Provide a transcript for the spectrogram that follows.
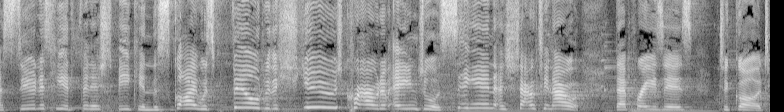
As soon as he had finished speaking, the sky was filled with a huge crowd of angels singing and shouting out their praises to God.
